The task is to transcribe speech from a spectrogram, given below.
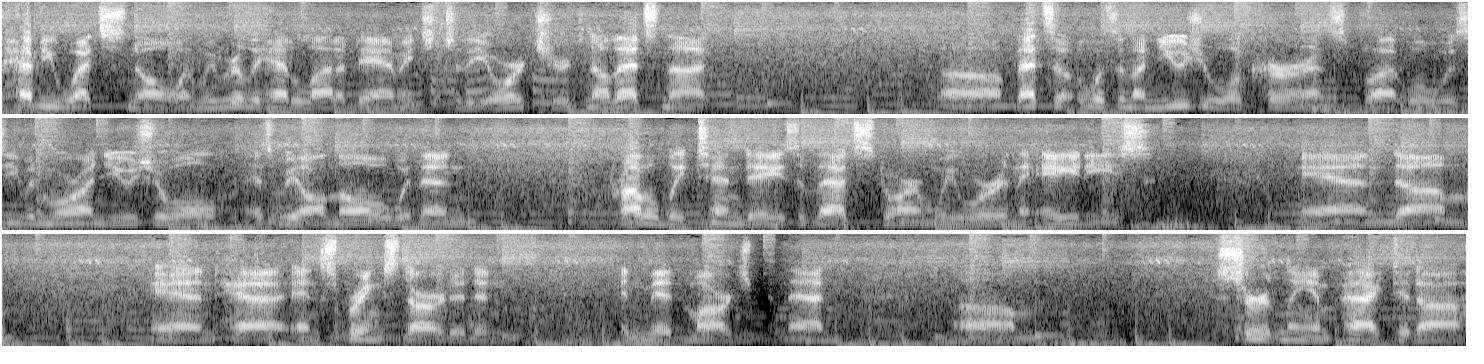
heavy wet snow and we really had a lot of damage to the orchards. Now that's not, uh, that was an unusual occurrence but what was even more unusual as we all know within probably 10 days of that storm we were in the 80s and um, and and spring started in in mid-March and that um, certainly impacted uh,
